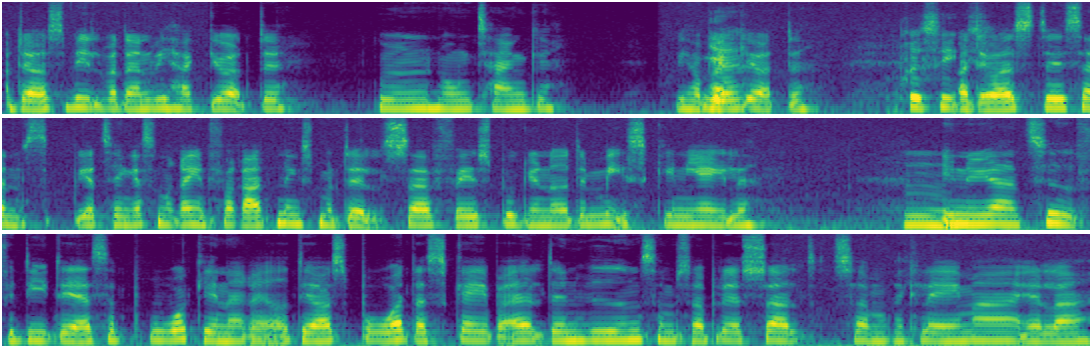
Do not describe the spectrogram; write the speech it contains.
Og det er også vildt, hvordan vi har gjort det uden nogen tanke. Vi har bare Ja. gjort det. Præcis. Og det er også det, sådan, jeg tænker sådan rent forretningsmodel, så er Facebook jo noget af det mest geniale mm. i nyere tid, fordi det er så brugergenereret. Det er også brugere, der skaber al den viden, som så bliver solgt som reklamer eller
